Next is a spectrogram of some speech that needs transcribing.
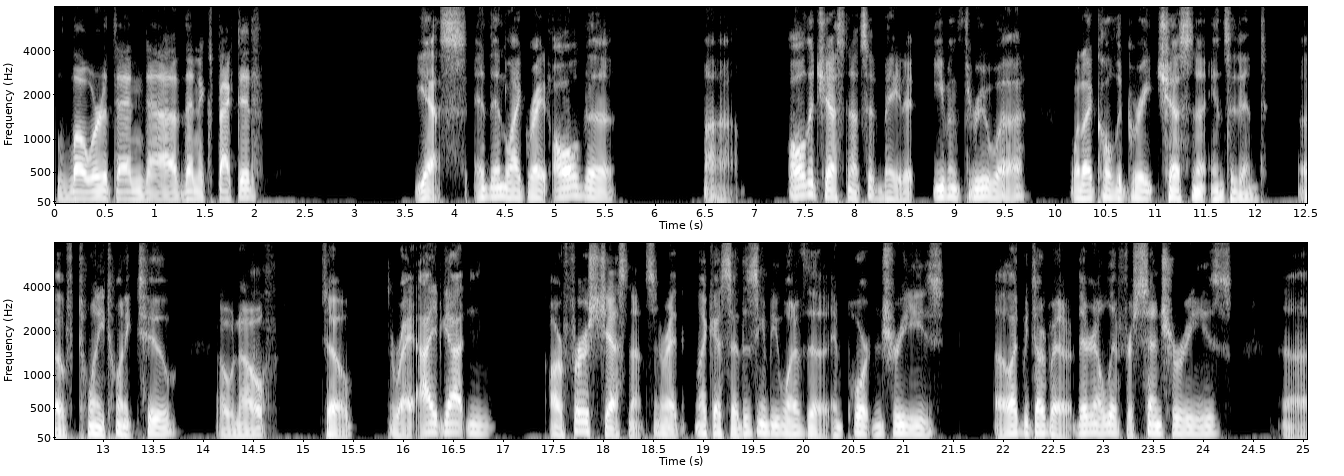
lower than uh, than expected Yes. And then like right, all the uh all the chestnuts have made it, even through uh what I call the great chestnut incident of twenty twenty two. oh no So right, I had gotten our first chestnuts, and right, like I said, this is gonna be one of the important trees. Uh, like we talked about, they're gonna live for centuries. Uh,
